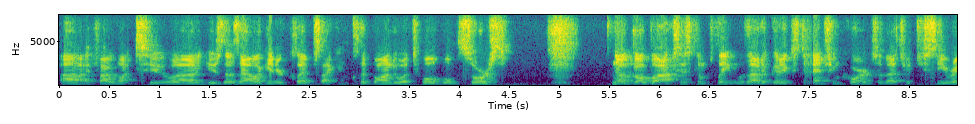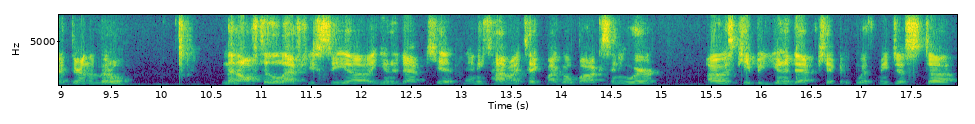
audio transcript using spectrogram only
Uh, if I want to use those alligator clips, I can clip onto a 12 volt source. No Go box is complete without a good extension cord, so that's what you see right there in the middle. And then off to the left, you see a, Unidapt kit. Anytime I take my Go box anywhere, I always keep a Unidapt kit with me, just uh,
